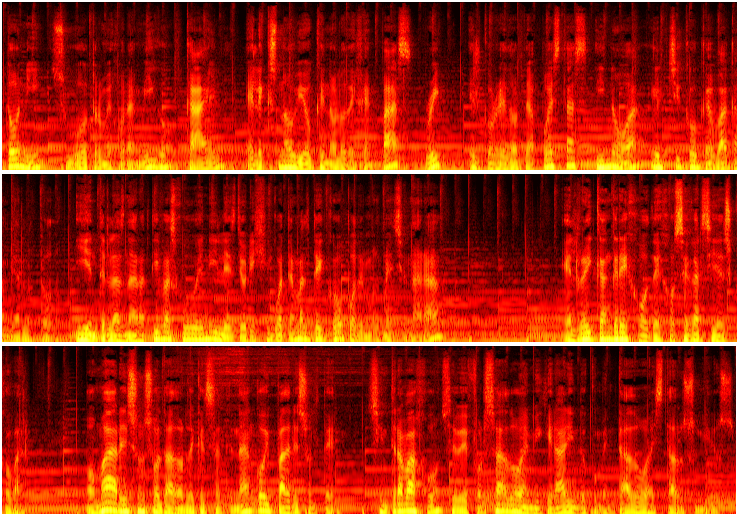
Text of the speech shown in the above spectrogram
Tony, su otro mejor amigo, Kyle, el exnovio que no lo deja en paz, Rip, el corredor de apuestas, y Noah, el chico que va a cambiarlo todo. Y entre las narrativas juveniles de origen guatemalteco podemos mencionar a El Rey Cangrejo de José García Escobar. Omar es un soldador de Quetzaltenango y padre soltero. Sin trabajo, se ve forzado a emigrar indocumentado a Estados Unidos.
